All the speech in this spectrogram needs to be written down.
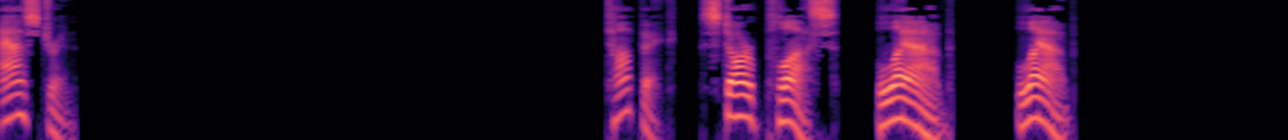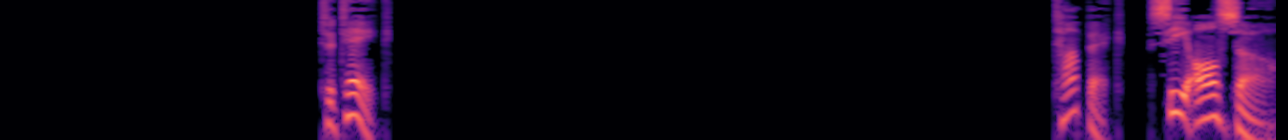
astron. Topic: Star plus lab, lab. To take. See also.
